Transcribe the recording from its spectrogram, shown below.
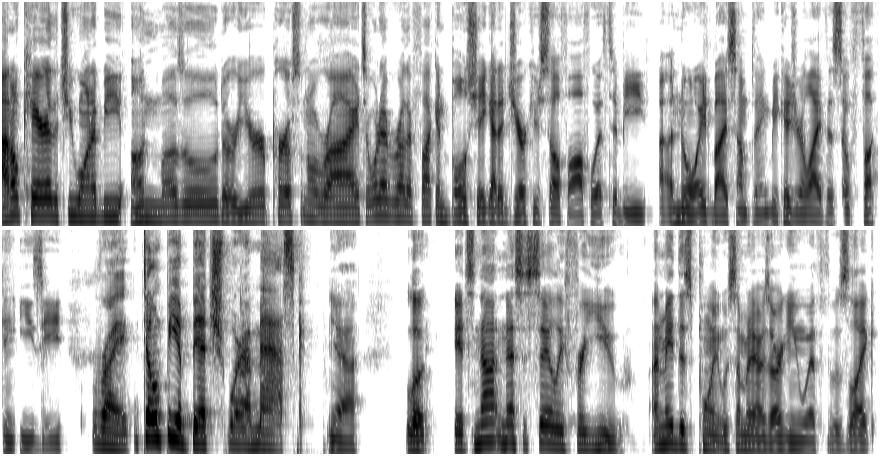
I don't care that you want to be unmuzzled or your personal rights or whatever other fucking bullshit you got to jerk yourself off with to be annoyed by something because your life is so fucking easy. Right. Don't be a bitch. Wear a mask. Yeah. Look, it's not necessarily for you. I made this point with somebody I was arguing with. It was like,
